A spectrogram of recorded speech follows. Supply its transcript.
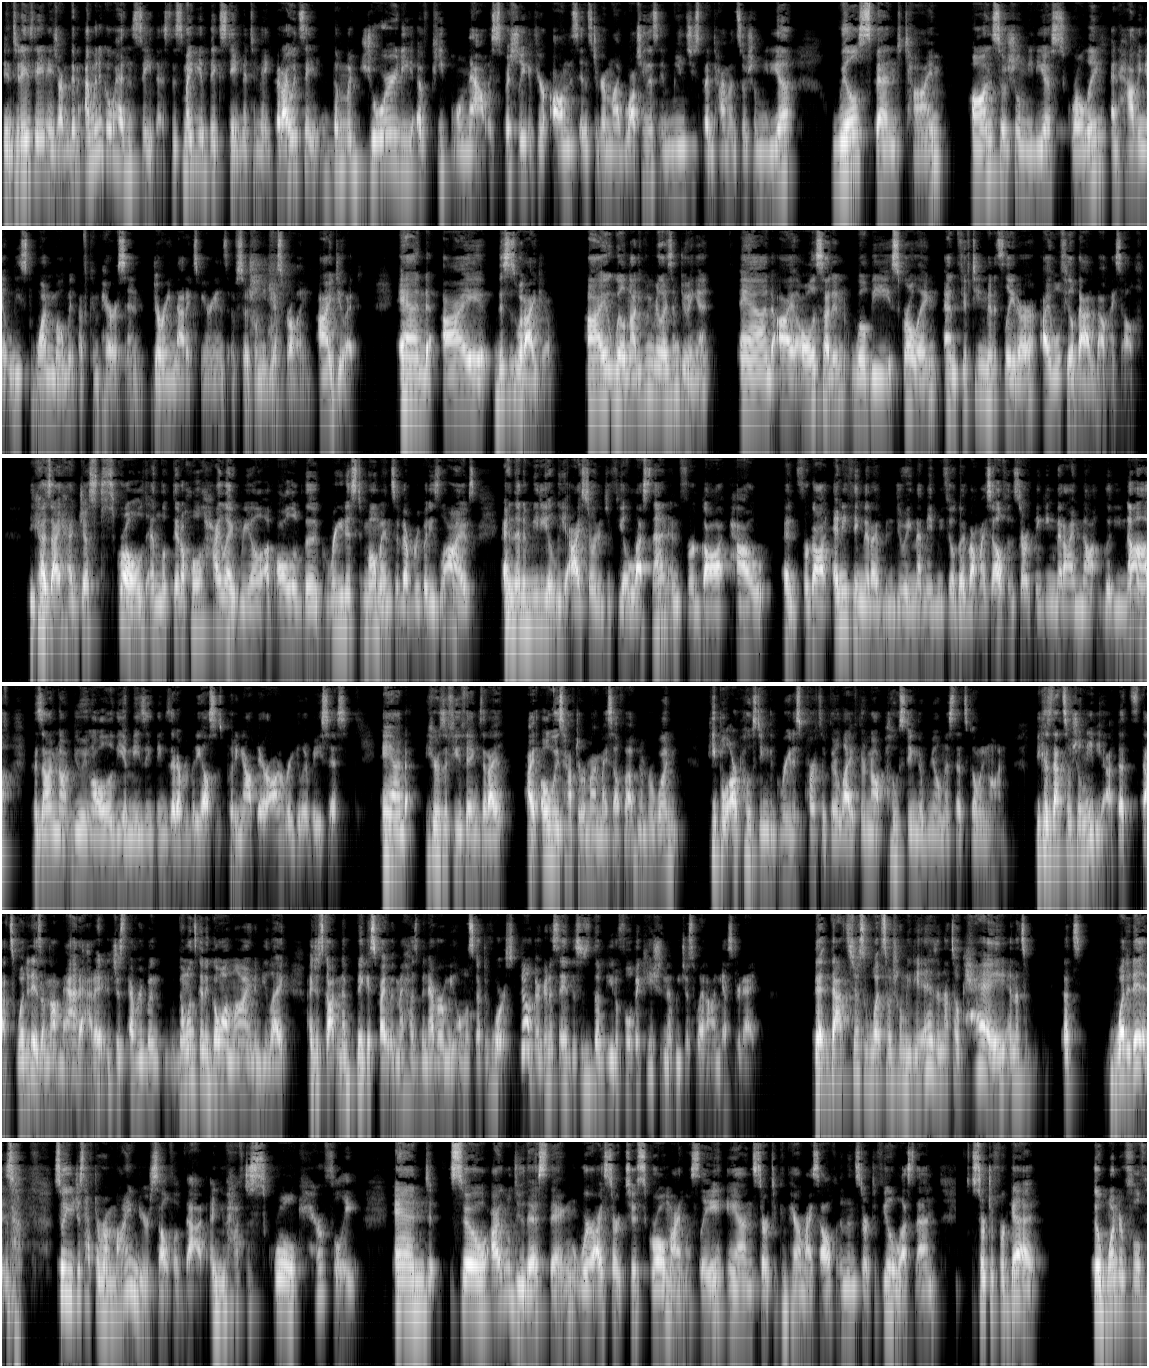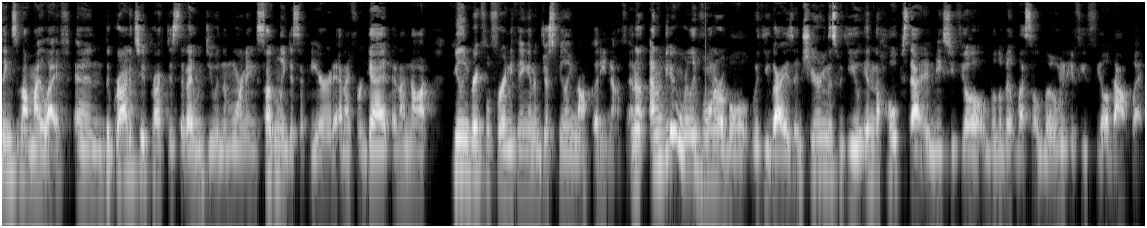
in today's day and age. I'm gonna I'm gonna go ahead and say this. This might be a big statement to make, but I would say the majority of people now, especially if you're on this Instagram live watching this, it means you spend time on social media, will spend time on social media scrolling and having at least one moment of comparison during that experience of social media scrolling. I do it. And I, this is what I do. I will not even realize I'm doing it. And I all of a sudden will be scrolling. And 15 minutes later, I will feel bad about myself because I had just scrolled and looked at a whole highlight reel of all of the greatest moments of everybody's lives. And then immediately I started to feel less than and forgot how and forgot anything that I've been doing that made me feel good about myself and start thinking that I'm not good enough because I'm not doing all of the amazing things that everybody else is putting out there on a regular basis. And here's a few things that I I always have to remind myself of. Number 1, people are posting the greatest parts of their life. They're not posting the realness that's going on because that's social media. That's that's what it is. I'm not mad at it. It's just everyone no one's going to go online and be like, I just got in the biggest fight with my husband ever and we almost got divorced. No, they're going to say this is the beautiful vacation that we just went on yesterday that that's just what social media is and that's okay and that's that's what it is. So you just have to remind yourself of that and you have to scroll carefully. And so I will do this thing where I start to scroll mindlessly and start to compare myself and then start to feel less than, start to forget the wonderful things about my life and the gratitude practice that I would do in the morning suddenly disappeared and I forget and I'm not feeling grateful for anything and I'm just feeling not good enough. And, uh, and I'm being really vulnerable with you guys and sharing this with you in the hopes that it makes you feel a little bit less alone if you feel that way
